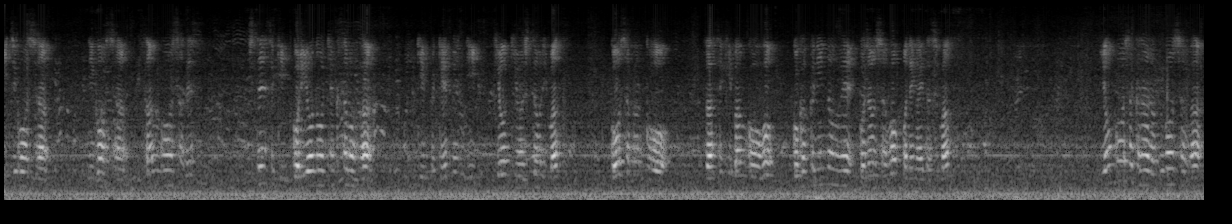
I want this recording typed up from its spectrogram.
1号車2号車3号車です。指定席ご利用のお客様は切符券面に表記をしております。号車番号座席番号をご確認の上ご乗車をお願いいたします。4号車から6号車は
